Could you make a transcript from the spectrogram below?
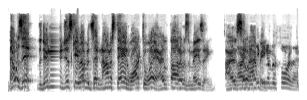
That was it. The dude who just came up and said namaste and walked away. I thought it was amazing. I was all so right, happy. number four then.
